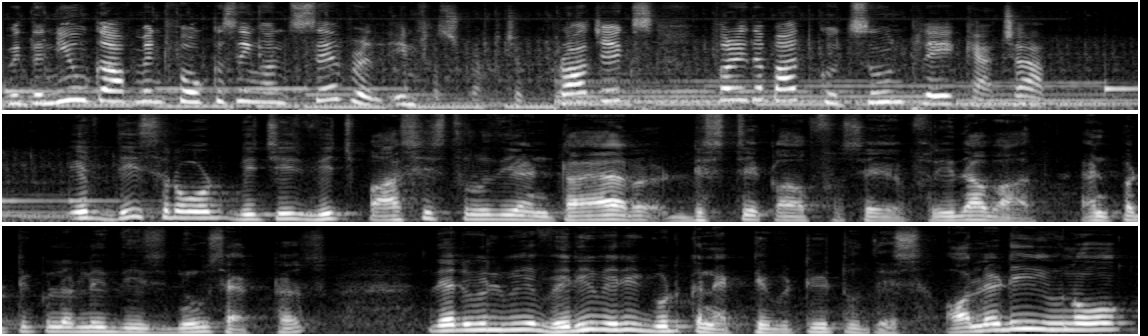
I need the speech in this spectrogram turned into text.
With the new government focusing on several infrastructure projects, Faridabad could soon play catch up. If this road which is which passes through the entire district of say Faridabad and particularly these new sectors, there will be a very very good connectivity to this. Already you know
